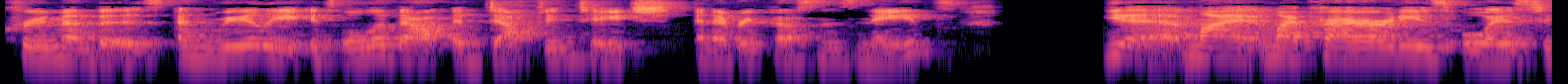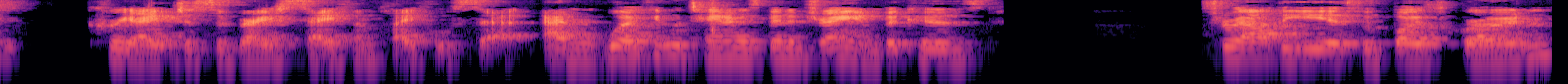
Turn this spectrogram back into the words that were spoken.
crew members. And really it's all about adapting to each and every person's needs. Yeah, my, my priority is always to create just a very safe and playful set. And working with Tina has been a dream because throughout the years, we've both grown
